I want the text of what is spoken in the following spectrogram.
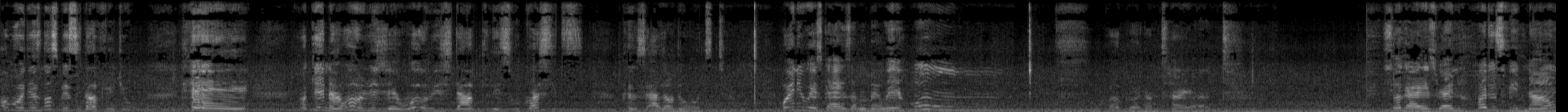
oh there's no space in that video. Oh. Hey. Okay now we'll reach there, when we reach that place, we'll cross it. Because I don't know what to do. But anyways guys, I'm on my way home. Oh god, I'm tired so guys we're in Huddersfield now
